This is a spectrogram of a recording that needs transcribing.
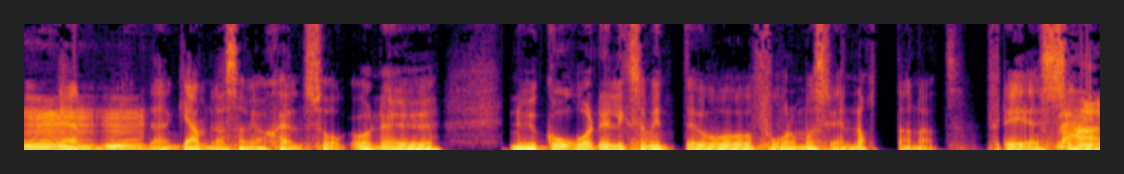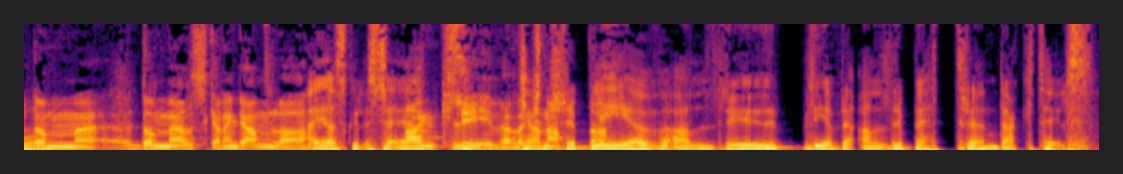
Mm, den, mm. den, gamla som jag själv såg och nu, nu går det liksom inte att få dem att se något annat. För det är så... Naha, de, de älskar den gamla ja, Jag skulle säga Ankliv att kanske blev, aldrig, blev det aldrig bättre än Ducktails.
